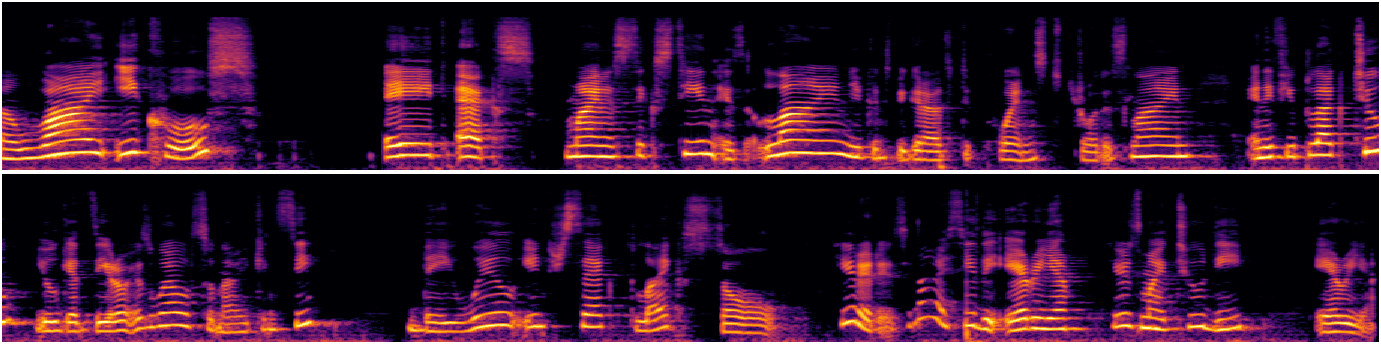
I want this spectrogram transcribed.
uh, y equals 8x minus 16 is a line. You can figure out the points to draw this line. And if you plug 2, you'll get 0 as well. So now you can see they will intersect like so. Here it is. Now I see the area. Here's my 2D area,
